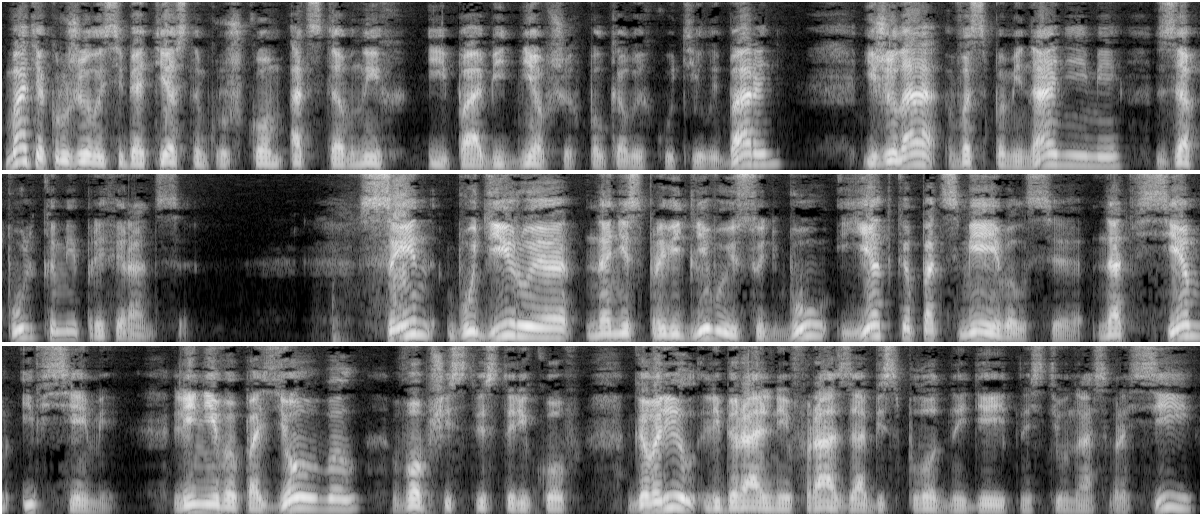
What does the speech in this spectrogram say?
Мать окружила себя тесным кружком отставных и пообедневших полковых кутил и барынь и жила воспоминаниями за пульками преферанса. Сын, будируя на несправедливую судьбу, едко подсмеивался над всем и всеми, лениво позевывал в обществе стариков, говорил либеральные фразы о бесплодной деятельности у нас в России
